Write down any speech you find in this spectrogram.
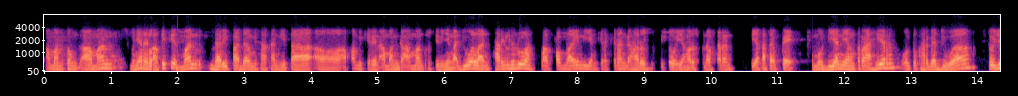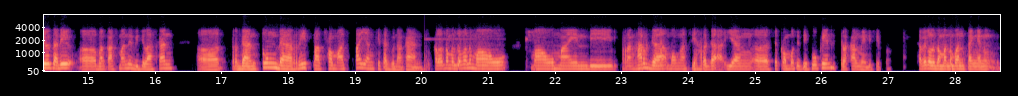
Aman atau nggak aman? Sebenarnya relatif ya. Cuman daripada misalkan kita eh, apa mikirin aman nggak aman terus jadinya nggak jualan, cari dulu lah platform lain yang kira-kira nggak harus itu, yang harus pendaftaran via KTP. Kemudian yang terakhir untuk harga jual, setuju tadi eh, Bang Kasman ini dijelaskan tergantung dari platform apa yang kita gunakan. Kalau teman-teman mau mau main di perang harga, mau ngasih harga yang uh, sekompetitif mungkin, silakan main di situ. Tapi kalau teman-teman pengen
